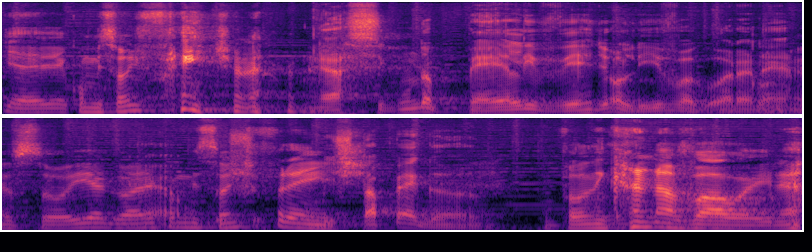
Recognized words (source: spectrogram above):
é, é comissão de frente, né? É a segunda pele verde oliva agora, né? Começou e agora é, comissão de O bicho frente. tá pegando. Falando em carnaval aí, né?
